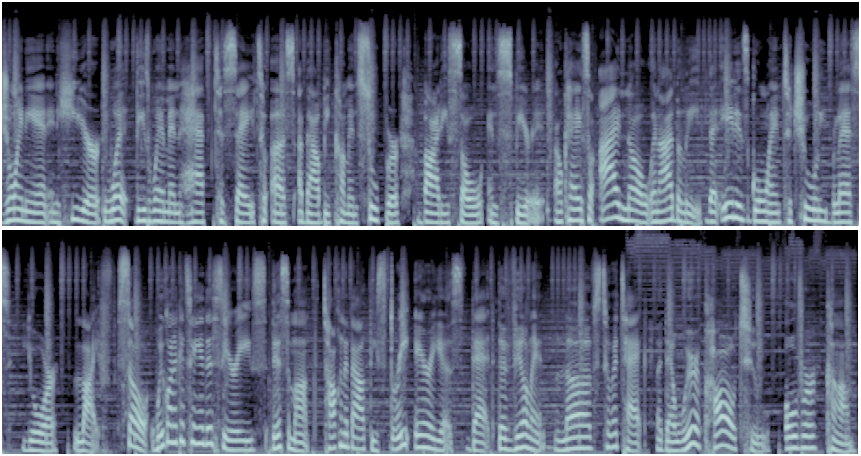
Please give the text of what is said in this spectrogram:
join in and hear what these women have to say to us about becoming super bodies soul, and spirit. Okay. So I know and I believe that it is going to truly bless your life. So, we're going to continue this series this month talking about these three areas that the villain loves to attack, but that we're called to overcome.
